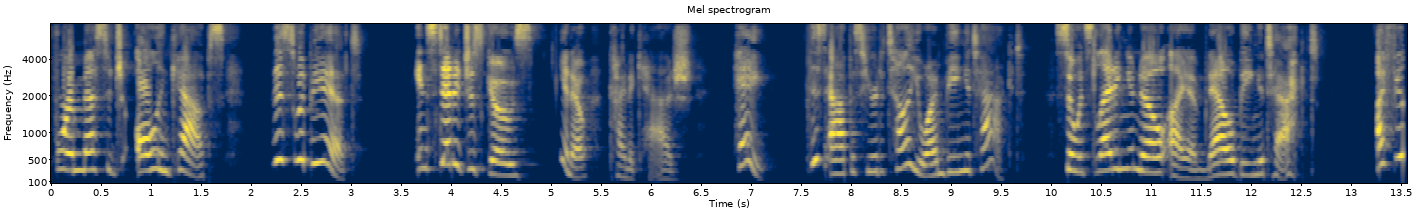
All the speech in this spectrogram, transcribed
for a message all in caps, this would be it. Instead, it just goes, you know, kind of cash. Hey, this app is here to tell you I'm being attacked. So it's letting you know I am now being attacked. I feel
